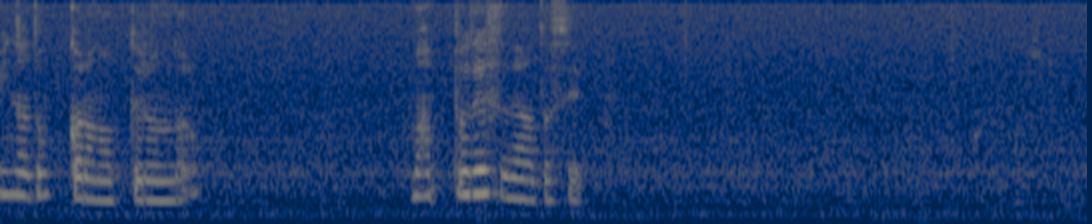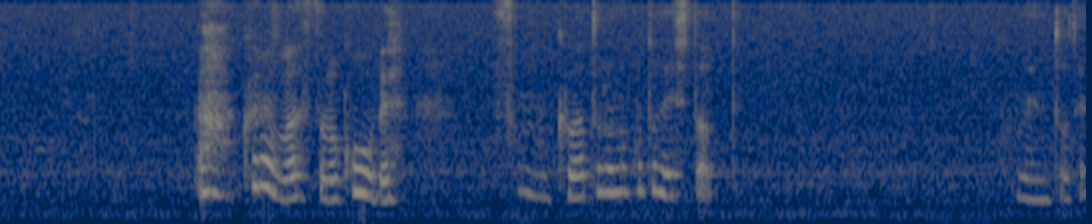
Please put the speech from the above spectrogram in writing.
みんなどっから乗ってるんだろう？マップですね私。あクラブアストロ神戸。そうなんクワトロのことでしたって。メントで。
